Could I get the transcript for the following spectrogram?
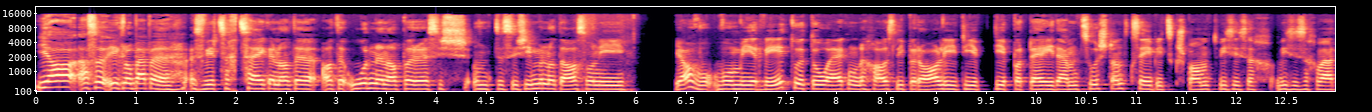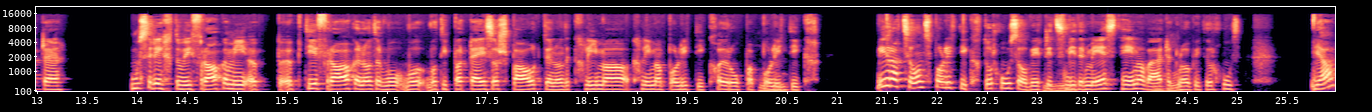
Ja, also ich glaube eben, es wird sich zeigen an den, an den Urnen, aber es ist, und das ist immer noch das, was ich, ja, wo, wo mir wehtut, auch eigentlich als Liberale, die, die Partei in diesem Zustand gesehen. Ich bin jetzt gespannt, wie sie sich, wie sie sich werden ausrichten. Und ich frage mich, ob, ob die Fragen, oder, wo, wo, wo die Partei so spalten, oder Klima, Klimapolitik, Europapolitik, Migrationspolitik durchaus auch, wird jetzt Mhm. wieder mehr ein Thema werden, Mhm. glaube ich, durchaus. Ja,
